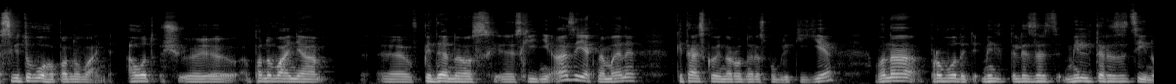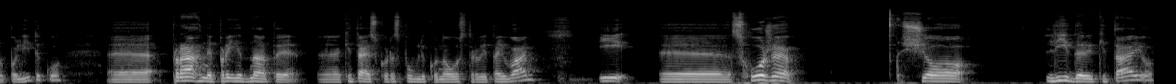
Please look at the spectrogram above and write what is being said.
світового панування. А от панування в південно-східній Азії, як на мене, в Китайської Народної Республіки є. Вона проводить мілітаризаційну політику, е, прагне приєднати е, Китайську Республіку на острові Тайвань, і е, схоже, що лідери Китаю,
